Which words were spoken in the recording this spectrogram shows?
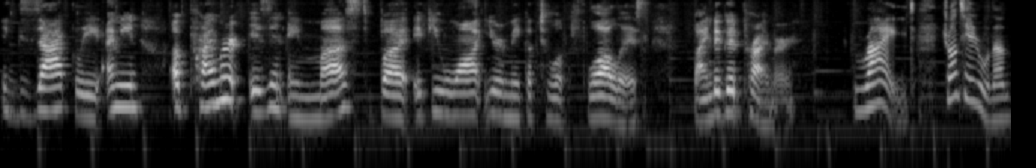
Exactly. I mean, a primer isn't a must, but if you want your makeup to look flawless, find a good primer. Right，妆前乳呢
